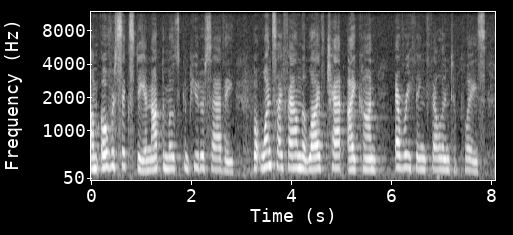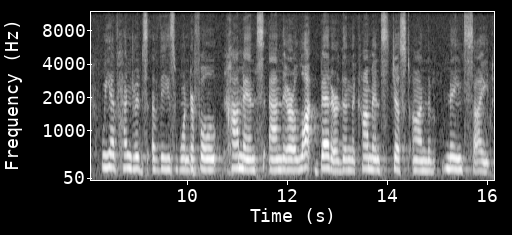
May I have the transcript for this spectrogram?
I'm over 60 and not the most computer savvy, but once I found the live chat icon, everything fell into place. We have hundreds of these wonderful comments and they're a lot better than the comments just on the main site.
